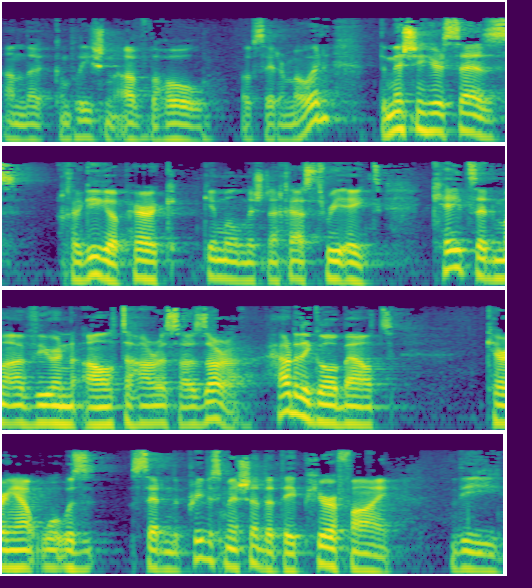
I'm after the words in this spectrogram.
on the completion of the whole of Seder Moed. The Mishnah here says, Chagiga, Perik Gimel, Mishnah Ches 3.8, Kate said Ma'avirin al Taharas Azara. How do they go about carrying out what was said in the previous Mishnah, that they purify the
